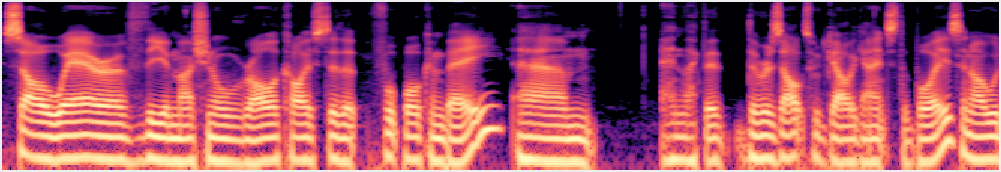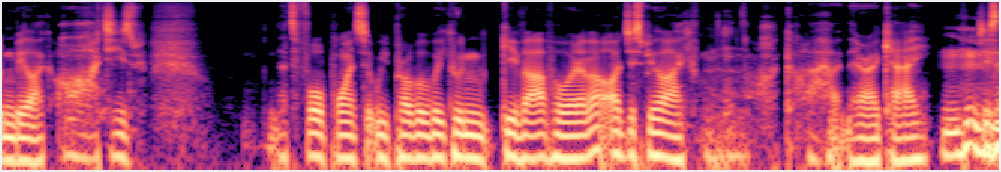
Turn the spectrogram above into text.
so aware of the emotional roller coaster that football can be. Um, and like the the results would go against the boys, and I wouldn't be like, oh, geez, that's four points that we probably couldn't give up or whatever. I'd just be like, oh God, I hope they're okay. just,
